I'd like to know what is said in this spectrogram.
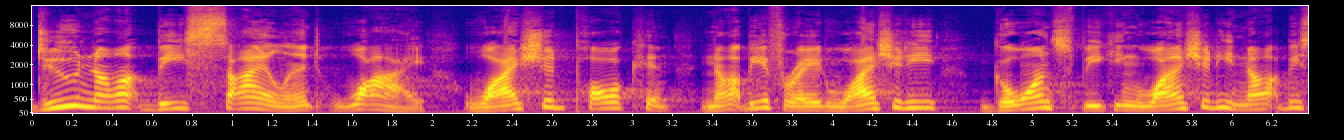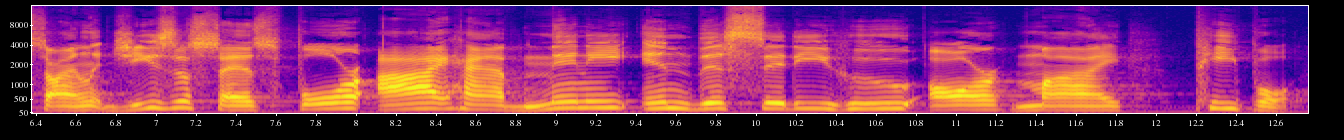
do not be silent. Why? Why should Paul not be afraid? Why should he go on speaking? Why should he not be silent? Jesus says, For I have many in this city who are my people.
